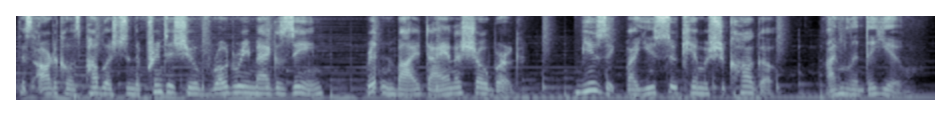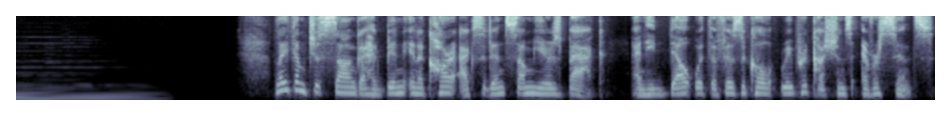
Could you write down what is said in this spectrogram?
This article is published in the print issue of Rotary Magazine, written by Diana Schoberg. Music by Yusu Kim of Chicago. I'm Linda Yu. Latham Chisanga had been in a car accident some years back, and he dealt with the physical repercussions ever since.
